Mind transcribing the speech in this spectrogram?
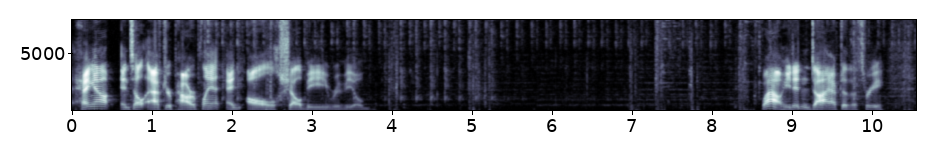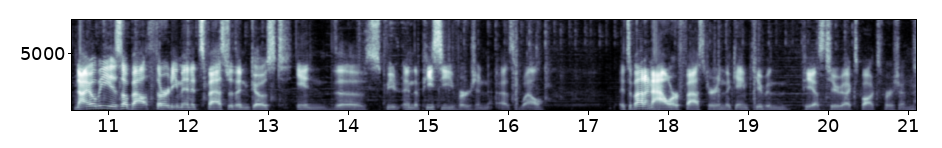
Hang out until after power plant and all shall be revealed. Wow, he didn't die after the three. Niobe is about 30 minutes faster than Ghost in the speed in the PC version as well. It's about an hour faster in the GameCube and PS2 Xbox version.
